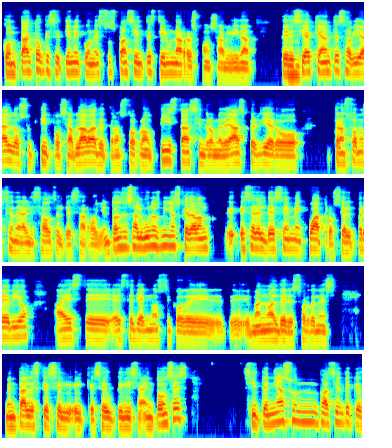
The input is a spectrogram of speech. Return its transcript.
contacto que se tiene con estos pacientes tiene una responsabilidad. Te decía que antes había los subtipos, se hablaba de trastorno autista, síndrome de Asperger o trastornos generalizados del desarrollo. Entonces, algunos niños quedaban, e, ese era el DSM-4, o sea, el previo a este, este diagnóstico de, manual de desórdenes mentales, que es el, el, que se utiliza. Entonces, si tenías un paciente que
